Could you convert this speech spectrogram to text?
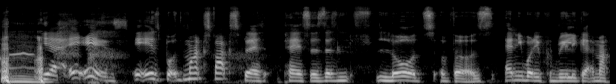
yeah, it is. It is. But Max Fax pla- places, there's loads of those. Anybody could really get them out.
